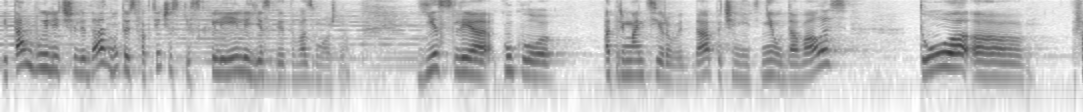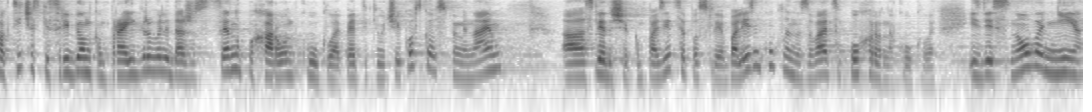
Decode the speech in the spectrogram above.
и там вылечили, да, ну то есть фактически склеили, если это возможно. Если куклу отремонтировать, да, починить не удавалось, то э, фактически с ребенком проигрывали даже сцену похорон куклы. Опять-таки у Чайковского вспоминаем э, следующая композиция после болезни куклы называется «Похороны куклы». И здесь снова не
